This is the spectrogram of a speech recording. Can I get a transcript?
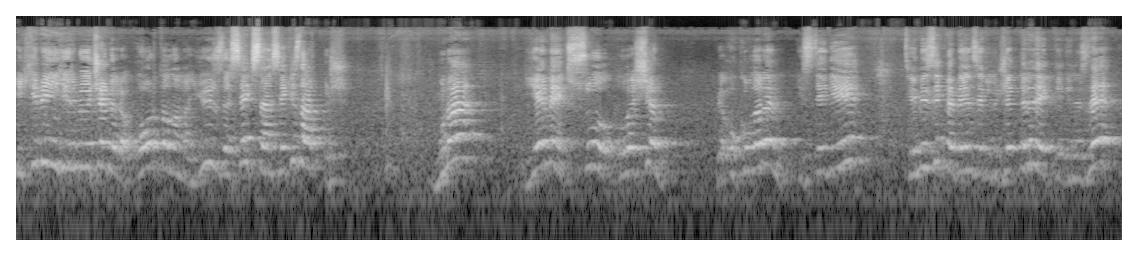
2023'e göre ortalama yüzde 88 artmış. Buna yemek, su, ulaşım ve okulların istediği temizlik ve benzeri ücretleri de eklediğinizde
